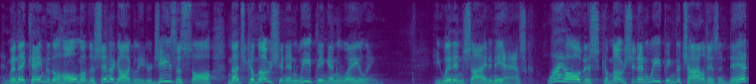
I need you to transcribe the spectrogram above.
And when they came to the home of the synagogue leader, Jesus saw much commotion and weeping and wailing. He went inside and he asked, why all this commotion and weeping? The child isn't dead,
